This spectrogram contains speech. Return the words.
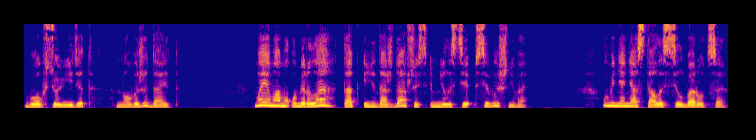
Бог все видит, но выжидает. Моя мама умерла, так и не дождавшись милости Всевышнего. У меня не осталось сил бороться.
